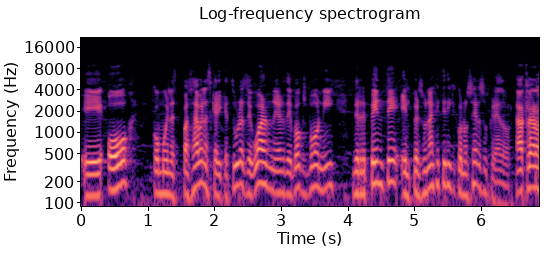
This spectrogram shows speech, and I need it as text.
eh, o como en las, pasaba en las caricaturas de Warner, de Box Bunny, de repente el personaje tiene que conocer a su creador. Ah, claro.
